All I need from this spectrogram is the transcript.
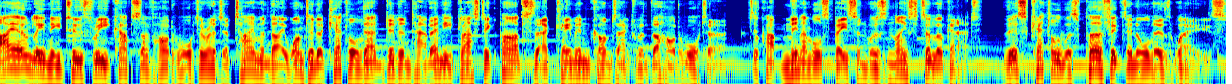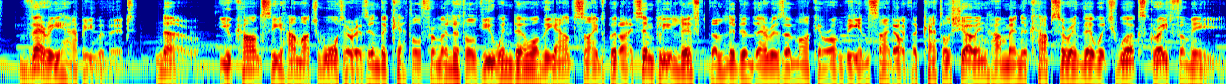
I only need 2-3 cups of hot water at a time and I wanted a kettle that didn't have any plastic parts that came in contact with the hot water. Took up minimal space and was nice to look at. This kettle was perfect in all those ways. Very happy with it. No, you can't see how much water is in the kettle from a little view window on the outside but I simply lift the lid and there is a marker on the inside of the kettle showing how many cups are in there which works great for me.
